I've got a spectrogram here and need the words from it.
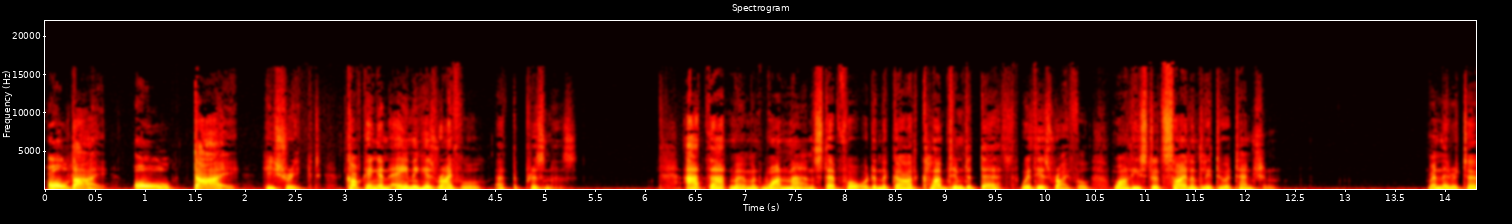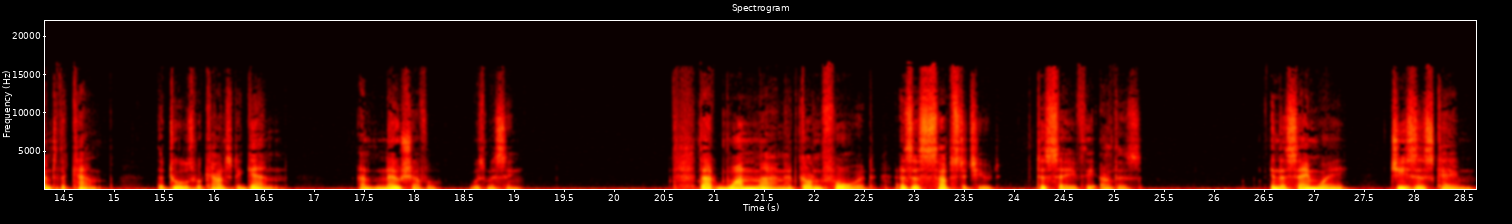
All die! All die! he shrieked cocking and aiming his rifle at the prisoners. At that moment, one man stepped forward and the guard clubbed him to death with his rifle while he stood silently to attention. When they returned to the camp, the tools were counted again, and no shovel was missing. That one man had gone forward as a substitute to save the others. In the same way, Jesus came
